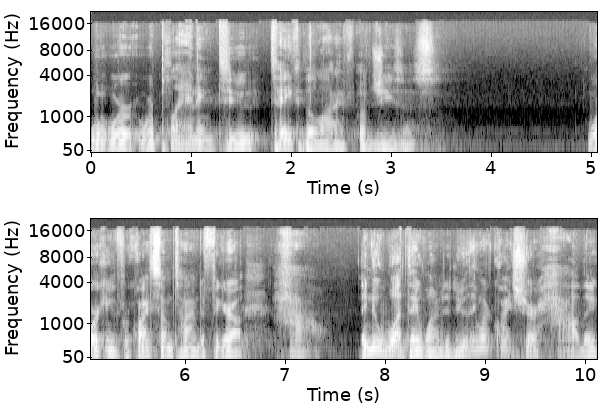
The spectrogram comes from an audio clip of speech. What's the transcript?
were, were planning to take the life of Jesus, working for quite some time to figure out how they knew what they wanted to do, they weren't quite sure how they,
